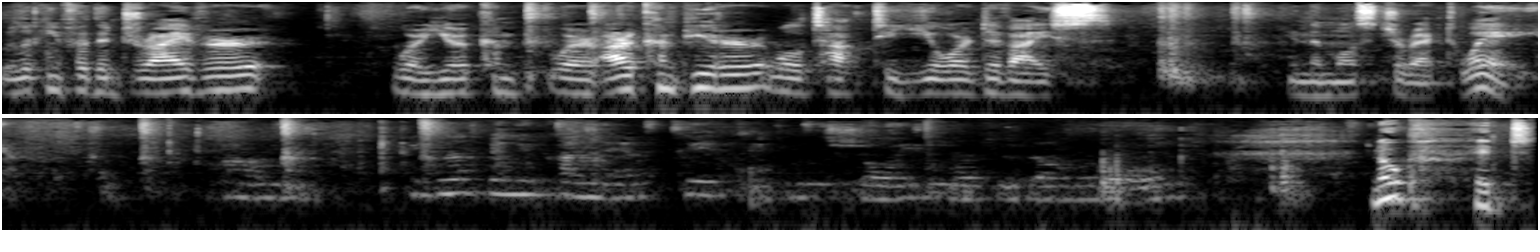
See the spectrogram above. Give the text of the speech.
We're looking for the driver where your where our computer will talk to your device in the most direct way. Um, it's not when you connect it, it will show you what you download. Nope. It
